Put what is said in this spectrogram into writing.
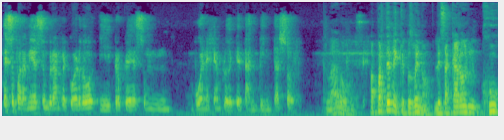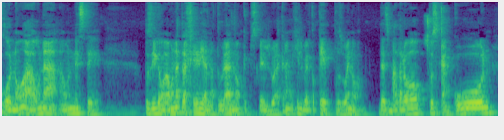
Eso para mí es un gran recuerdo y creo que es un buen ejemplo de qué tan vintage soy. Claro. Aparte de que, pues bueno, le sacaron jugo, ¿no? A una, a un este, pues digo, a una tragedia natural, ¿no? Que pues el huracán Gilberto, que pues bueno, desmadró pues Cancún,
